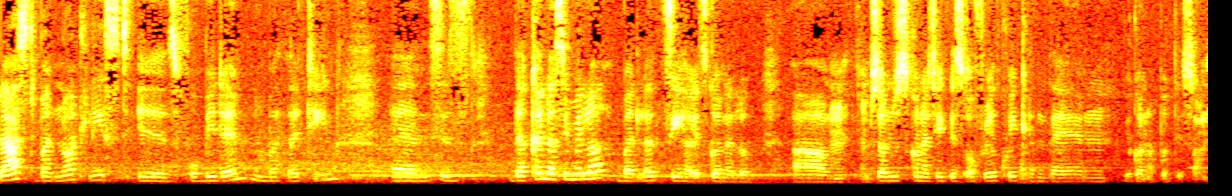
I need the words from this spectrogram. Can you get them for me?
Last but not least is forbidden number 13 and this is they're kind of similar but let's see how it's gonna look. Um, so I'm just gonna take this off real quick and then we're gonna put this on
